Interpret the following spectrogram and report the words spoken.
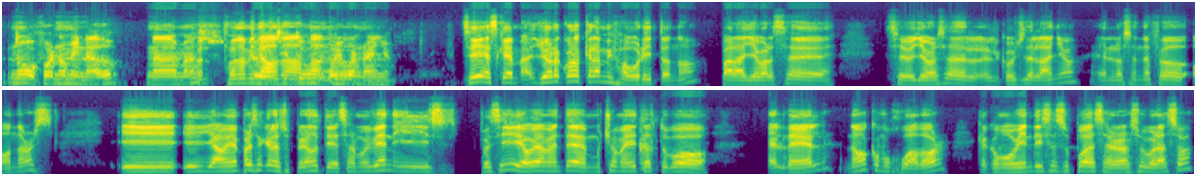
No, fue nominado, nada más. Fue, nominado nada tuvo un muy buen año. Sí, es que yo recuerdo que era mi favorito, ¿no? Para llevarse, llevarse el, coach del año en los NFL Honors. Y, y, a mí me parece que lo supieron utilizar muy bien. Y pues sí, obviamente mucho mérito tuvo el de él, ¿no? Como jugador, que como bien dice, supo desarrollar su brazo.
